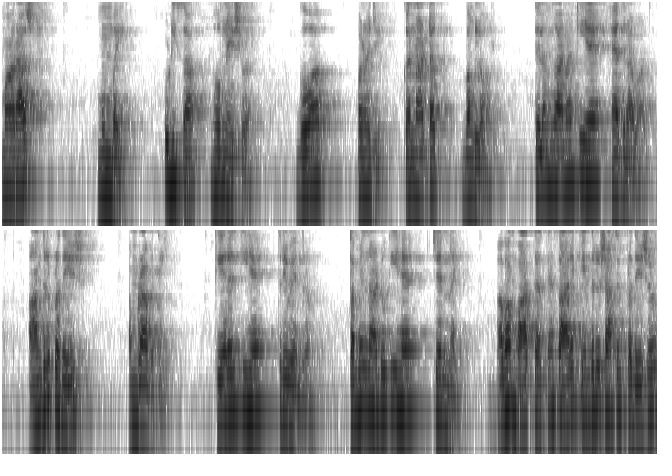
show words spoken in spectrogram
महाराष्ट्र, मुंबई, उड़ीसा, भुवनेश्वर, गोवा, पणजी, कर्नाटक, बंगलौर, तेलंगाना की है हैदराबाद, आंध्र प्रदेश, अमरावती, केरल की है त्रिवेंद्रम। तमिलनाडु की है चेन्नई। अब हम बात करते हैं सारे केंद्र शासित प्रदेशों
